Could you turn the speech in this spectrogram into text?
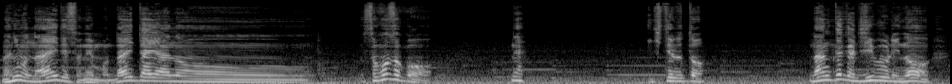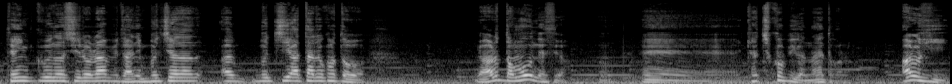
何もないですよね。もう大体あのー、そこそこね。生きてると。何回かジブリの天空の城ラピュタにぶち当たぶち当たることがあると思うんですよ、うん、えー、キャッチコピーが何やったかな。ある日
